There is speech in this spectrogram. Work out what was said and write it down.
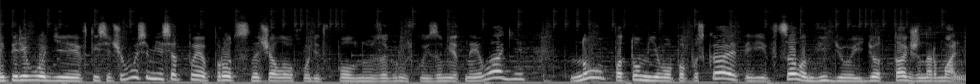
При переводе в 1080p прод сначала уходит в полную загрузку и заметные лаги, но потом его попускает и в целом видео идет также нормально.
